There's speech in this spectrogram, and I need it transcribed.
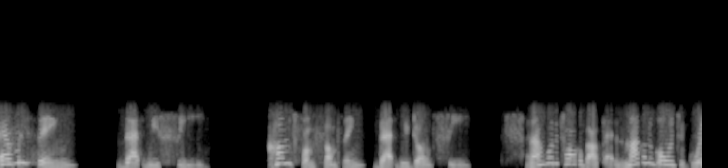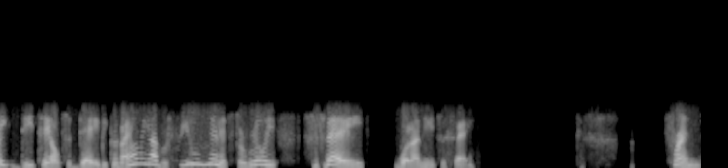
Everything that we see comes from something that we don't see. And I'm going to talk about that. And I'm not going to go into great detail today because I only have a few minutes to really say what I need to say. Friends,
